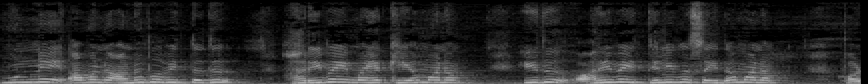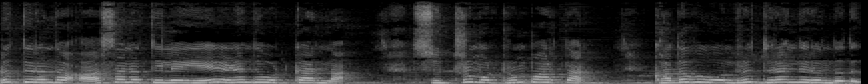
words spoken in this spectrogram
முன்னே அவன் அனுபவித்தது அறிவை மயக்கிய மனம். இது அறிவை தெளிவு செய்த மனம். படுத்திருந்த ஆசனத்திலேயே எழுந்து உட்கார்ந்தான். சுற்றுமுற்றும் பார்த்தான். கதவு ஒன்று திறந்திருந்தது.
